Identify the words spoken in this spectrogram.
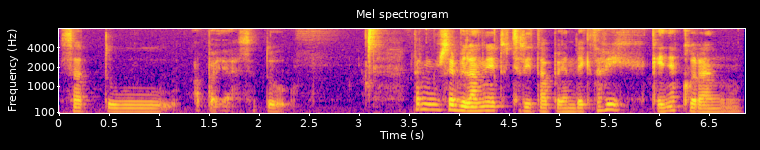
satu apa ya satu kan saya bilangnya itu cerita pendek tapi kayaknya kurang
